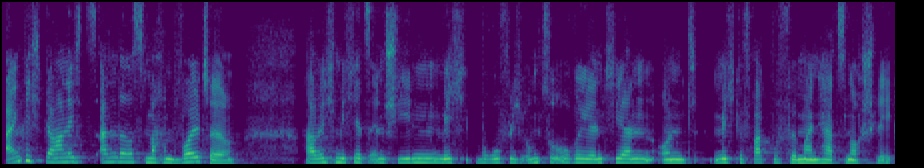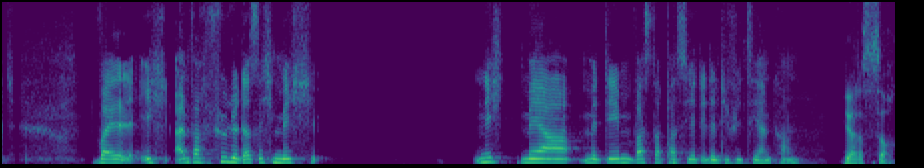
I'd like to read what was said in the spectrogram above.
eigentlich gar nichts anderes machen wollte, habe ich mich jetzt entschieden, mich beruflich umzuorientieren und mich gefragt, wofür mein Herz noch schlägt. Weil ich einfach fühle, dass ich mich nicht mehr mit dem, was da passiert, identifizieren kann. Ja, das ist auch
